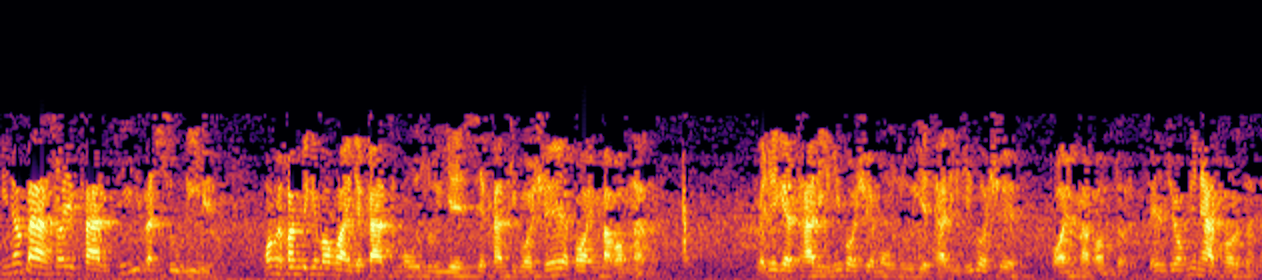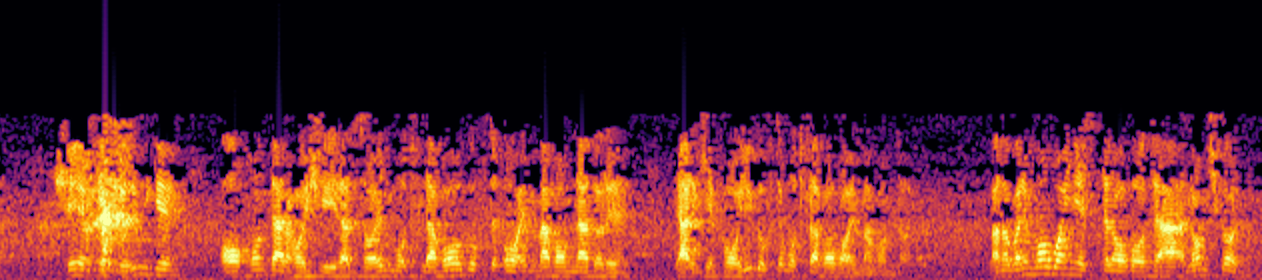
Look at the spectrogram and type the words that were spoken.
اینا بحث های فردی و سوریه. ما می‌خوایم بگیم آقا اگه قطع موضوعی صفتی باشه قائم مقام نداره. ولی اگر طریقی باشه موضوعی طریقی باشه قائم مقام داره. به جملین حرفا رو زدن. شیخ میگه؟ آخوند در حاشیه رسائل مطلقا گفته قائم مقام نداره. در کفایی گفته مطلقا قائم مقام داره بنابراین ما با این استرابات اعلام چیکار کنیم؟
